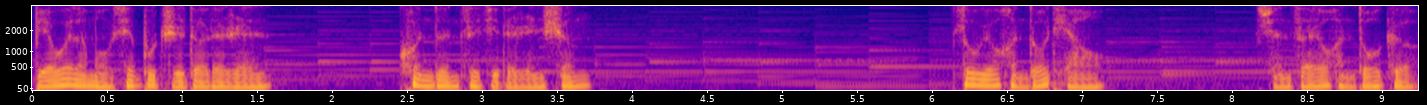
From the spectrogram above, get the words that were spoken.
别为了某些不值得的人，困顿自己的人生。路有很多条，选择有很多个，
